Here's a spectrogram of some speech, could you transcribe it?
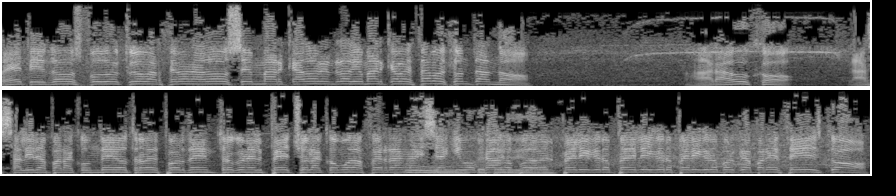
Betis 2, Fútbol Club Barcelona 2 en marcador en Radio Marca. Lo estamos contando. Araujo. La salida para Cundé otra vez por dentro con el pecho, la acomoda Ferran y se ha equivocado, puede haber peligro, peligro, peligro porque aparece Isco.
